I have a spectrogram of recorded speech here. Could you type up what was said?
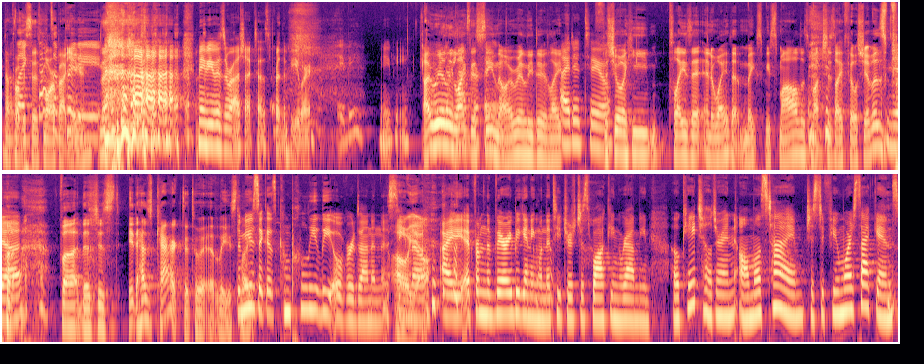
That probably like, says more about pretty- you. Maybe it was a Rorschach test for the viewer. Maybe. Maybe I really like this scene though. I really do. Like I did too. for sure he plays it in a way that makes me smile as much as I feel shivers. But, Yeah, but there's just it has character to it at least. the Like, music is completely overdone in this oh, scene, Oh, yeah. though. I from the very beginning when the teacher's just walking around, being, "Okay, children, almost time, just a few more seconds,"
